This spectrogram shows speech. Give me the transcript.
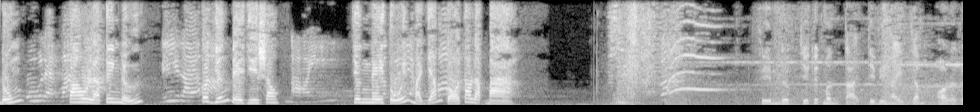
Đúng. Tao là tiên nữ. Có vấn đề gì sao? Chừng này tuổi mà dám gọi tao là bà. Phim được chiếu thuyết minh tại tvhay.org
